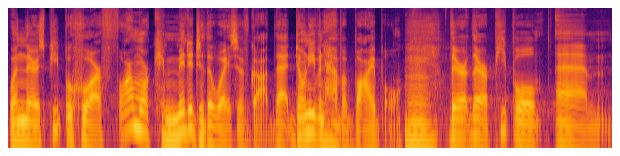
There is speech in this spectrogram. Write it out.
when there's people who are far more committed to the ways of God that don't even have a Bible. Mm. There, there are people. Um,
